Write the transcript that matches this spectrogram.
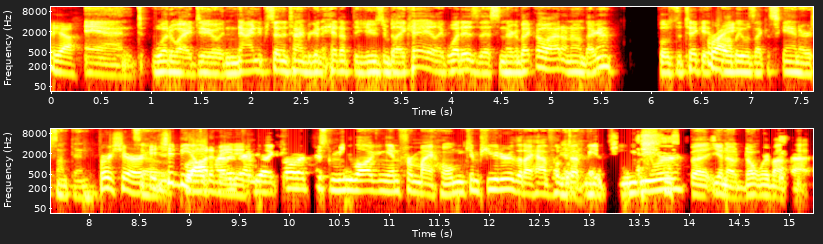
Yeah. And what do I do? And 90% of the time, you're going to hit up the user and be like, hey, like, what is this? And they're going to be like, oh, I don't know. I'm like, eh, close the ticket. Right. Probably was like a scanner or something. For sure. So- it should be Well, automated. I'd be like, oh, that's just me logging in from my home computer that I have hooked up via TeamViewer. But you know, don't worry about that.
